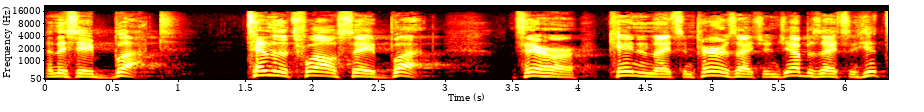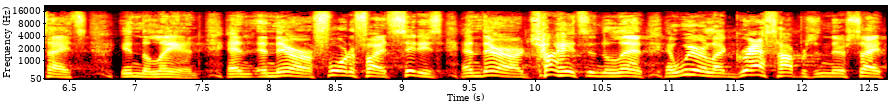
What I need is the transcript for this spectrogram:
And they say, but. 10 of the 12 say, but. There are Canaanites and Perizzites and Jebusites and Hittites in the land. And, and there are fortified cities and there are giants in the land. And we are like grasshoppers in their sight.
